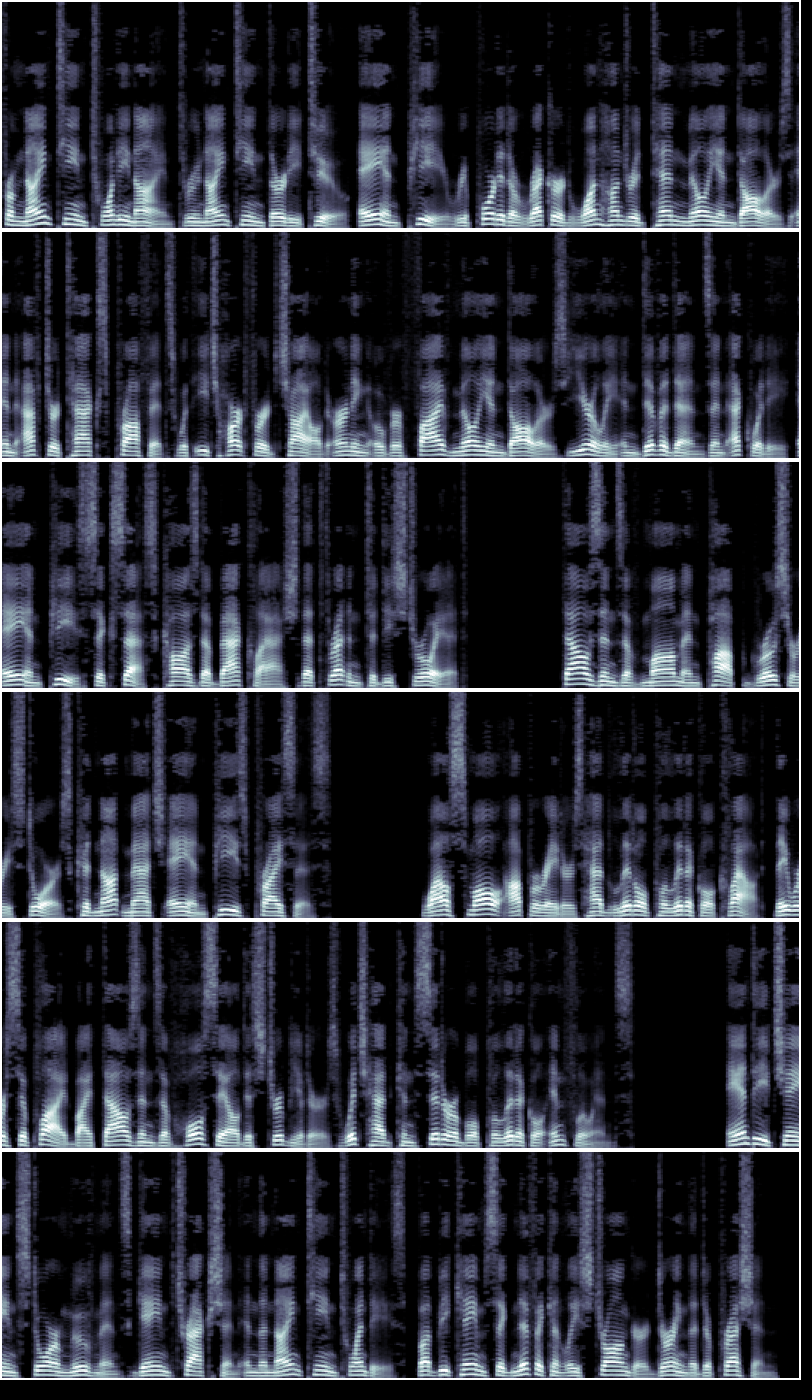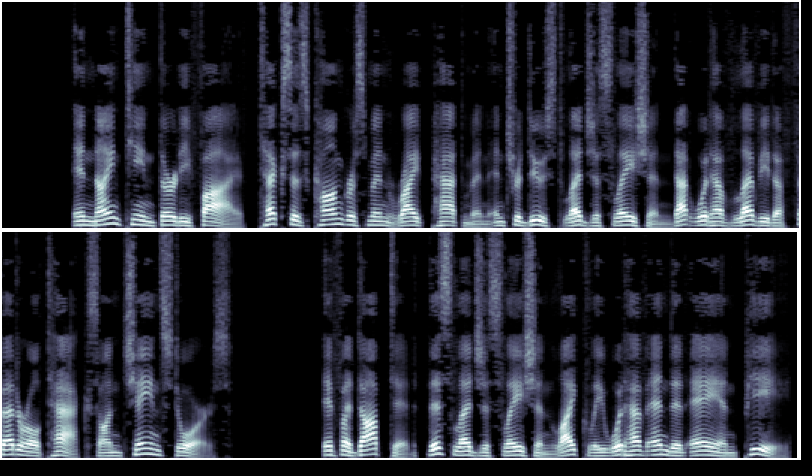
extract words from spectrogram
From 1929 through 1932, A&P reported a record $110 million in after-tax profits with each Hartford child earning over $5 million yearly in dividends and equity. A&P's success caused a backlash that threatened to destroy it. Thousands of mom and pop grocery stores could not match A&P's prices. While small operators had little political clout, they were supplied by thousands of wholesale distributors which had considerable political influence. Anti-chain store movements gained traction in the 1920s, but became significantly stronger during the Depression. In 1935, Texas Congressman Wright Patman introduced legislation that would have levied a federal tax on chain stores. If adopted, this legislation likely would have ended A&P.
